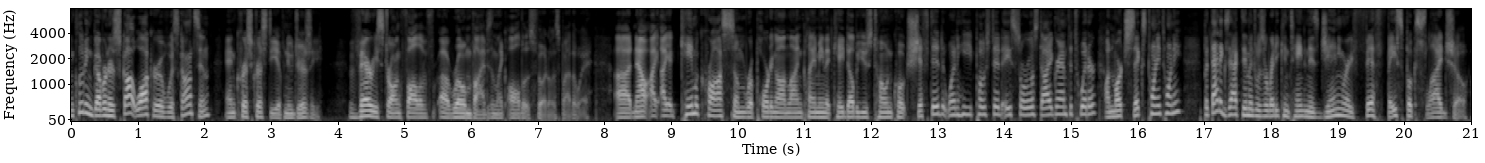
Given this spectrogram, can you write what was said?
including Governors Scott Walker of Wisconsin and Chris Christie of New Jersey. Very strong fall of uh, Rome vibes in like all those photos, by the way. Uh, now, I, I, came across some reporting online claiming that KW's tone, quote, shifted when he posted a Soros diagram to Twitter on March 6, 2020, but that exact image was already contained in his January 5th Facebook slideshow.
